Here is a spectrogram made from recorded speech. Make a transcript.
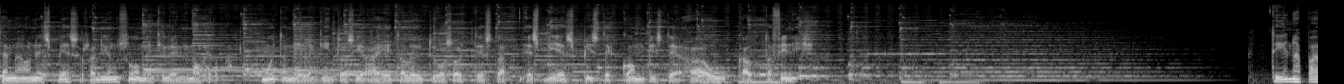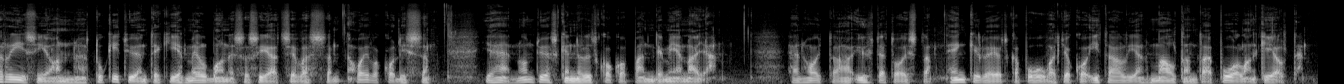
Tämä on SBS-radion suomenkielinen ohjelma. Muita mielenkiintoisia aiheita löytyy osoitteesta sbs.com.au kautta finnish. Tiina Pariisi on tukityöntekijä Melbourneissa sijaitsevassa hoivakodissa ja hän on työskennellyt koko pandemian ajan. Hän hoitaa 11 henkilöä, jotka puhuvat joko italian, maltan tai puolan kieltä.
